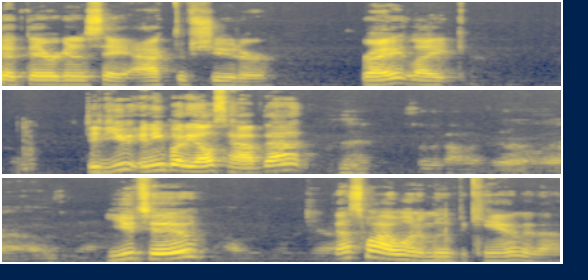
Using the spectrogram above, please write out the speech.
that they were going to say active shooter, right? Like, did you, anybody else have that? You too? That's why I want to move to Canada.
